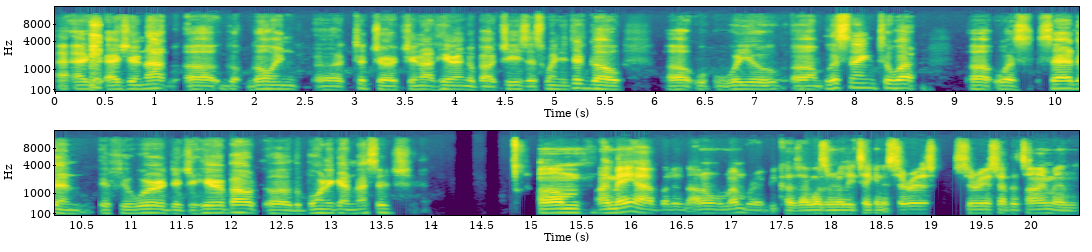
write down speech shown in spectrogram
as as you're not uh, going uh, to church, you're not hearing about Jesus. When you did go, uh, were you um, listening to what uh, was said? And if you were, did you hear about uh, the born again message? Um, I may have, but I don't remember it because I wasn't really taking it serious serious at the time, and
